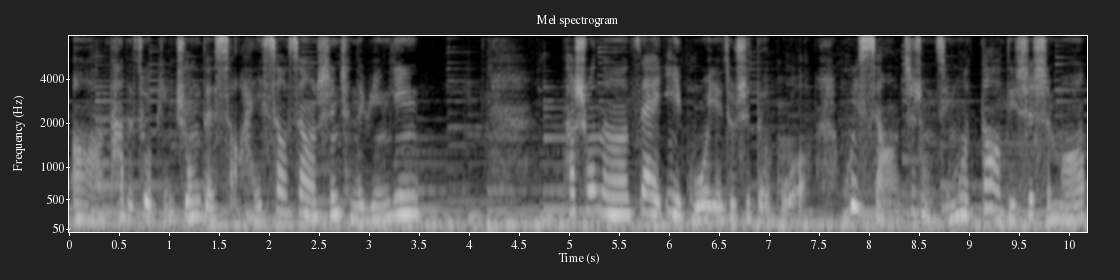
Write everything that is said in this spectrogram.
啊、他的作品中的小孩肖像生成的原因。他说呢，在异国，也就是德国，会想这种寂寞到底是什么？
